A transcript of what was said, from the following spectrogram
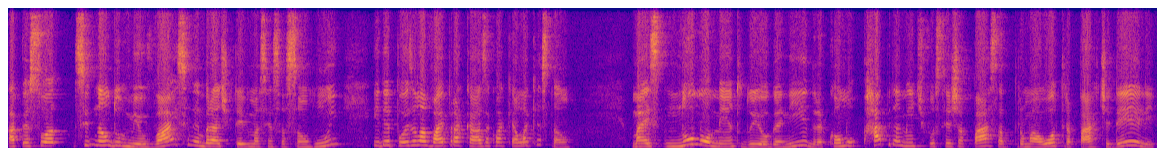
A pessoa, se não dormiu, vai se lembrar de que teve uma sensação ruim e depois ela vai para casa com aquela questão. Mas no momento do Yoga Nidra, como rapidamente você já passa para uma outra parte dele,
